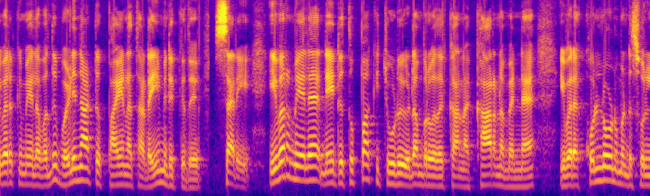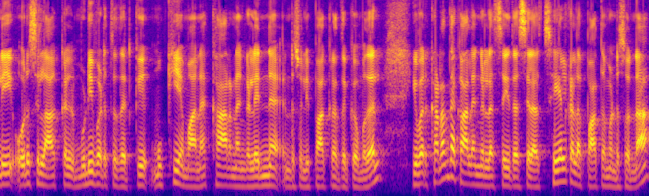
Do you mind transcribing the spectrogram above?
இவருக்கு மேலே வந்து வெளிநாட்டு பயண தடையும் இருக்குது. சரி இவர் மேலே நேற்று துப்பாக்கிச்சூடு இடம்பெறுவதற்கான காரணம் என்ன? இவரை கொல்லணும் என்று சொல்லி ஒரு சில ஆட்கள் முடிவெடுத்ததற்கு முக்கியமான காரணங்கள் என்ன என்று சொல்லி பார்க்கறதுக்கு முதல் இவர் கடந்த காலங்களில் செய்த சில செயல்களை பார்த்தோம் என்று சொன்னால்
